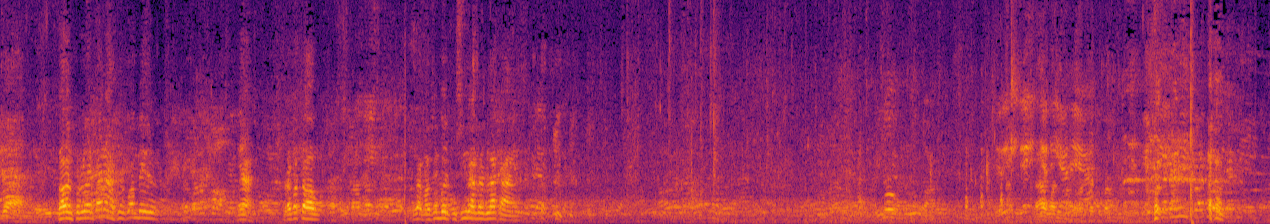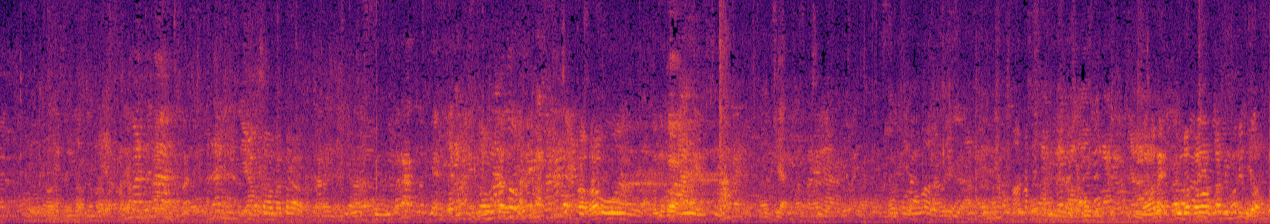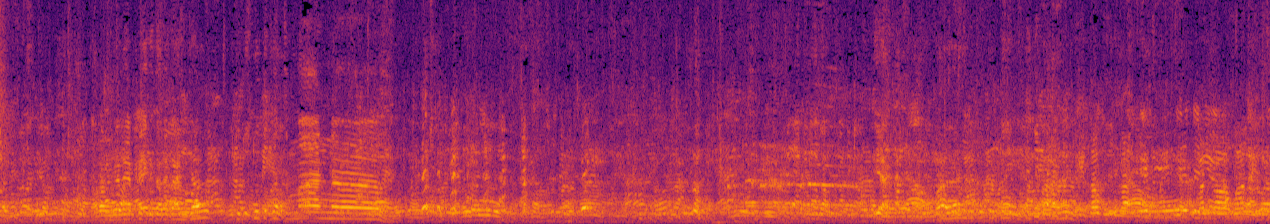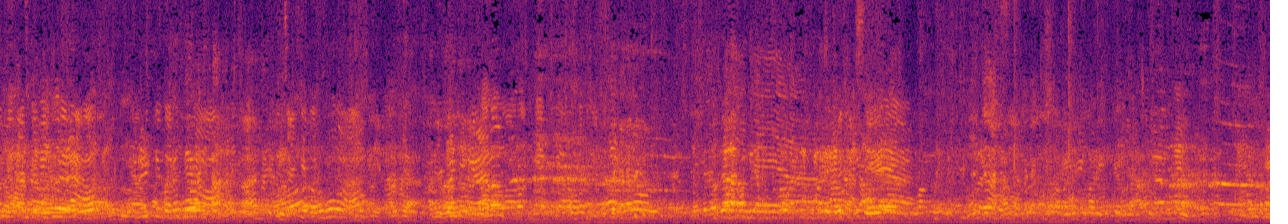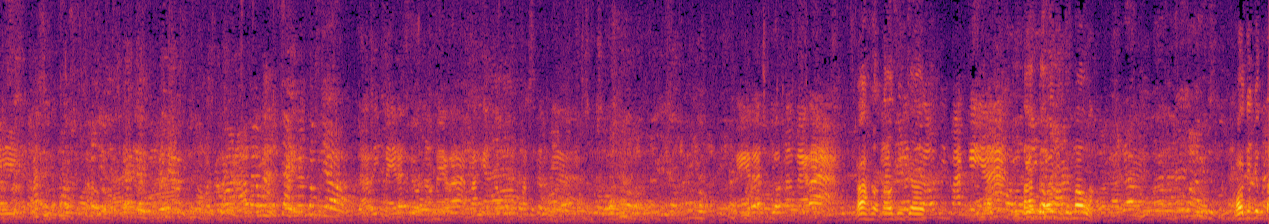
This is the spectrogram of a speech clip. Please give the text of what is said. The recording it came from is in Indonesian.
Ya. Ton, perluan tanah, suruh ambil. Ya, berapa tong? Enggak, maksudnya berkusiran dari belakang. Lepek kita ada ganjal, tutup-tutup ya. Mana? Iya, kita buka kan Ah, tahu ya. Tangkap aja mau. Mau tiga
